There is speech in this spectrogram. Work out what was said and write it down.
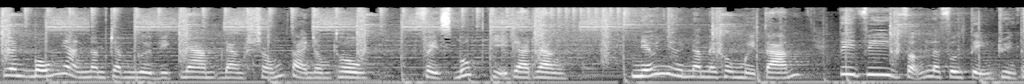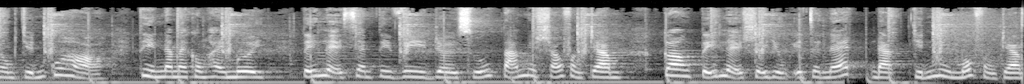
trên 4.500 người Việt Nam đang sống tại nông thôn, Facebook chỉ ra rằng nếu như năm 2018, TV vẫn là phương tiện truyền thông chính của họ, thì năm 2020, tỷ lệ xem TV rơi xuống 86%, còn tỷ lệ sử dụng Internet đạt 91%.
